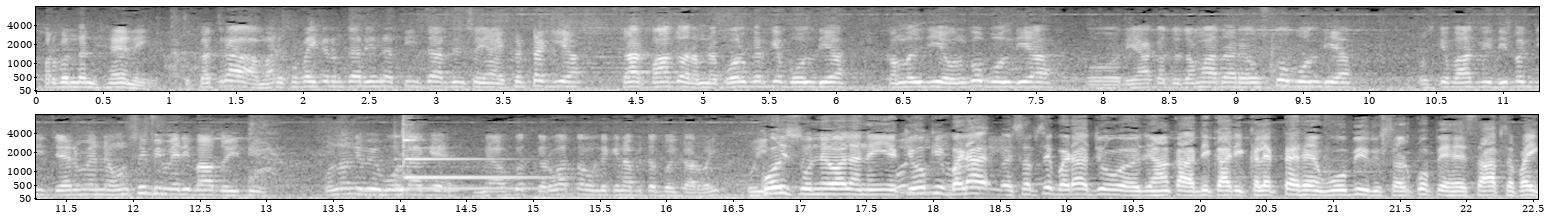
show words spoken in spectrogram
प्रबंधन है नहीं। तो कचरा हमारे सफ़ाई कर्मचारी ने तीन चार दिन से यहाँ इकट्ठा किया, चार पाँच बार हमने कॉल करके बोल दिया, कमल जी उनको बोल दिया, और यहाँ का जो जमादार है उसको बोल दिया। उसके बाद भी दीपक जी चेयरमैन है, उनसे भी मेरी बात हुई थी। उन्होंने भी बोला कि मैं अवगत करवाता हूँ लेकिन अभी तक तो कोई कार्रवाई हुई कोई सुनने वाला नहीं है क्योंकि बड़ा सबसे बड़ा जो यहाँ का अधिकारी कलेक्टर है वो भी सड़कों पे है साफ़ सफ़ाई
